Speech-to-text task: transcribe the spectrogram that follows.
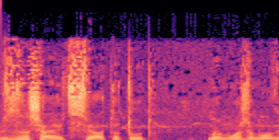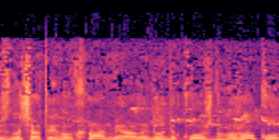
відзначають свято тут. Ми можемо відзначати його в храмі, але люди кожного року,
